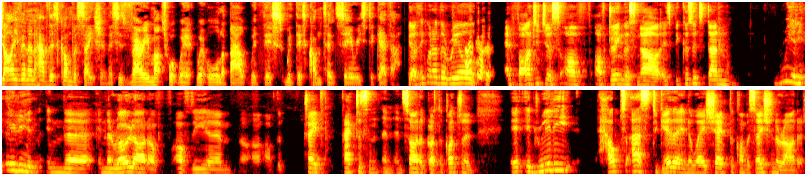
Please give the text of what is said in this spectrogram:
dive in and have this conversation. This is very much what we're we're all about with this with this content series together. Yeah, I think one of the real advantages of of doing this now is because it's done really early in, in the in the rollout of of the um, of the trade practice and, and, and so on across the continent. It, it really helps us together in a way shape the conversation around it.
